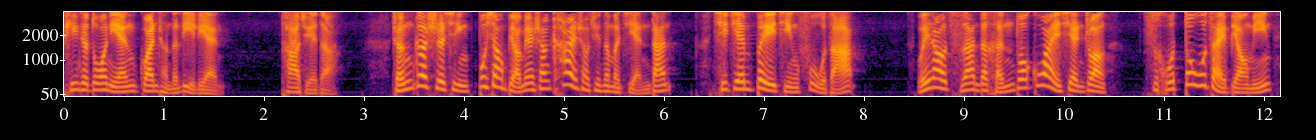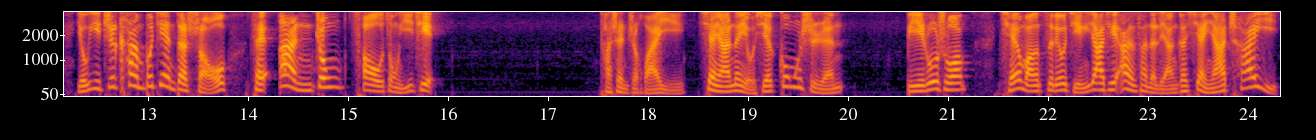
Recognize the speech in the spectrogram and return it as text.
凭着多年官场的历练，他觉得整个事情不像表面上看上去那么简单，其间背景复杂，围绕此案的很多怪现状，似乎都在表明有一只看不见的手在暗中操纵一切。他甚至怀疑县衙内有些公事人，比如说前往自流井押解案犯的两个县衙差役，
